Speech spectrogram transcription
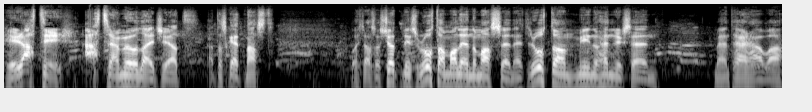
det är möjligt att att det ska ettnast. Och alltså Köttning som rotar mål ändå massen. Heter rotan Mino Henriksen. Men här har var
